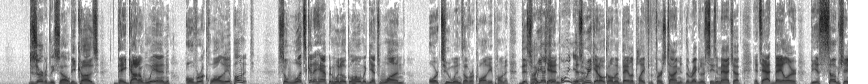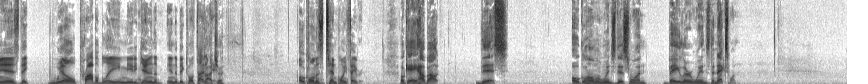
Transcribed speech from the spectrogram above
Deservedly so. Because they got a win over a quality opponent. So what's going to happen when Oklahoma gets one or two wins over a quality opponent? This I weekend, point, this weekend, Oklahoma and Baylor play for the first time. It's the regular season matchup. It's at Baylor. The assumption is they will probably meet again in the in the Big Twelve title Gotcha. game. Oklahoma's a ten point favorite. Okay, how about this? Oklahoma wins this one. Baylor wins the next one.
